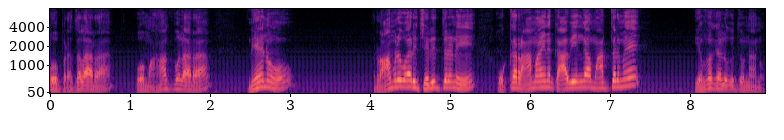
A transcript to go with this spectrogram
ఓ ప్రజలారా ఓ మహాత్ములారా నేను రాముల వారి చరిత్రని ఒక్క రామాయణ కావ్యంగా మాత్రమే ఇవ్వగలుగుతున్నాను.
